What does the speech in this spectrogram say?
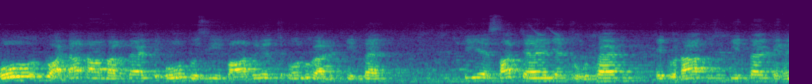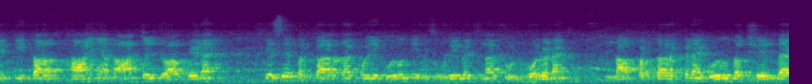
ਉਹ ਤੁਹਾਡਾ ਨਾਮ ਲੱਗਦਾ ਕਿ ਉਹ ਤੁਸੀਂ ਬਾਅਦ ਵਿੱਚ ਉਹਨੂੰ ਐਡਿਟ ਕੀਤਾ ਕਿ ਇਹ ਸੱਚ ਹੈ ਜਾਂ ਝੂਠ ਹੈ। ਇਹ ਗੁਨਾਹ ਤੁਸੀਂ ਕੀਤਾ ਕਿ ਨਹੀਂ ਕੀਤਾ ਹਾਂ ਜਾਂ ਨਾ ਚ ਜਵਾਬ ਦੇਣਾ। ਕਿਸੇ ਪ੍ਰਕਾਰ ਦਾ ਕੋਈ ਗੁਰੂ ਦੀ ਹਜ਼ੂਰੀ ਵਿੱਚ ਨਾ ਝੂਠ ਬੋਲਣਾ ਨਾ ਪਰਦਾ ਰੱਖਣਾ ਗੁਰੂ ਬਖਸ਼ਿੰਦਾ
